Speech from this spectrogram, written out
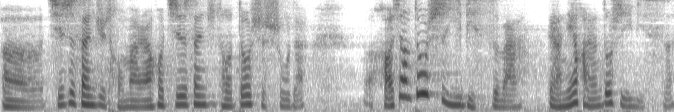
呃骑士三巨头嘛，然后骑士三巨头都是输的。好像都是一比四吧，两年好像都是一比四。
